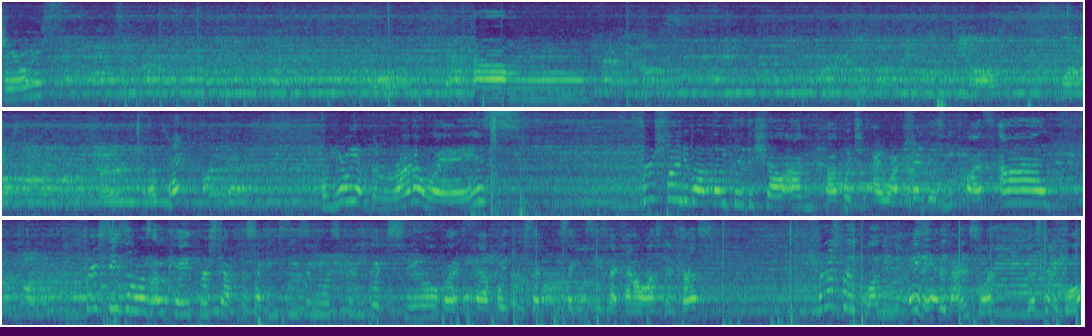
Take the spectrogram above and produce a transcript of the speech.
pictures. Um, okay. Well, here we have the Runaways. First learned about them through the show on Hulu, which I watched on Disney Plus. Uh, first season was okay. First half of the second season was pretty good too, but halfway through sec- the second season, I kind of lost interest. Pretty cool. I mean, hey, they had a dinosaur. That's pretty cool.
